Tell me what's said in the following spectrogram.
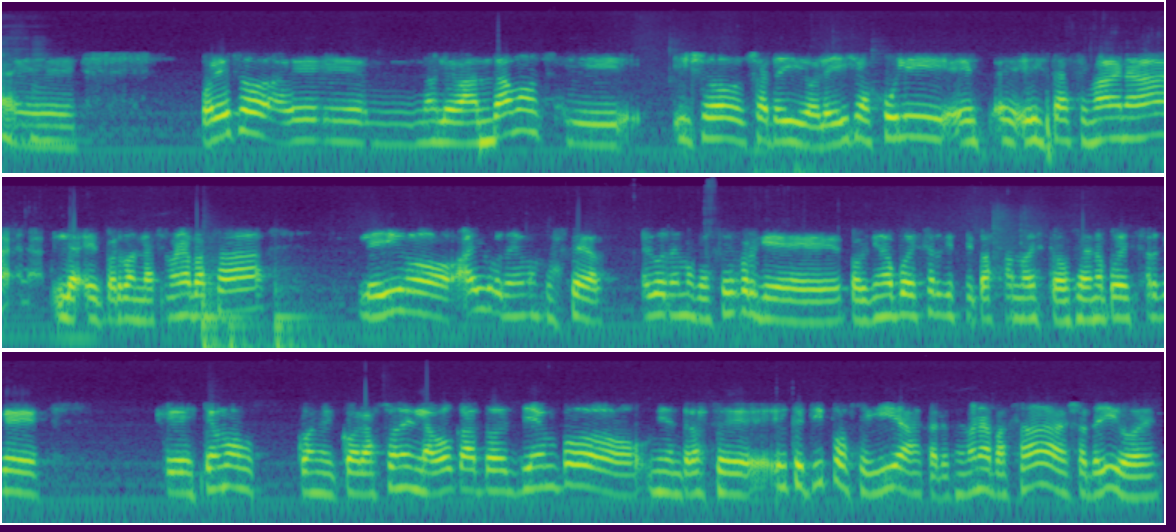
Eh, por eso eh, nos levantamos y, y, yo ya te digo, le dije a Juli esta semana, eh, perdón, la semana pasada, le digo, algo tenemos que hacer, algo tenemos que hacer porque porque no puede ser que esté pasando esto, o sea, no puede ser que, estemos con el corazón en la boca todo el tiempo mientras eh, este tipo seguía hasta la semana pasada, ya te digo, eh,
